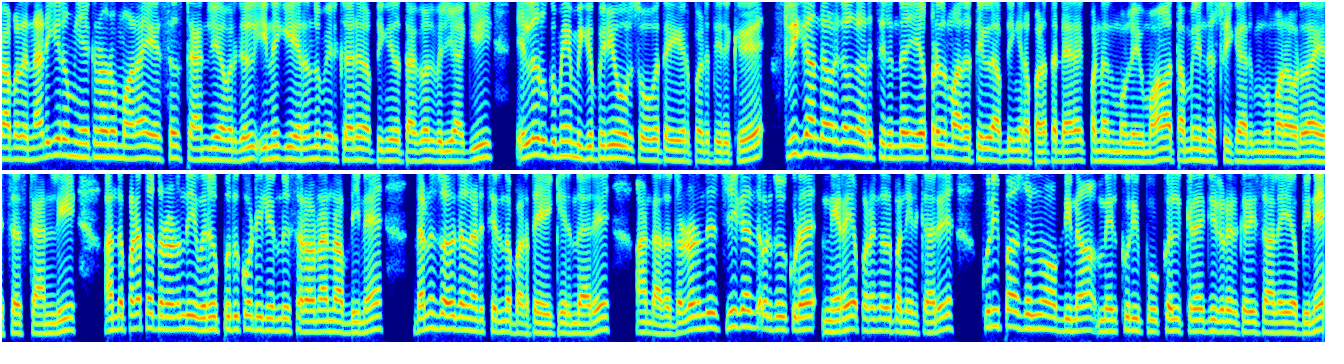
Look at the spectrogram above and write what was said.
பிரபல நடிகரும் இயக்குனருமான எஸ். எஸ். ஸ்டான்லி அவர்கள் இன்னைக்கு இறந்து போயிருக்காரு அப்படிங்கிற தகவல் வெளியாகி எல்லோருக்குமே மிகப்பெரிய ஒரு சோகத்தை ஏற்படுத்தியிருக்கு. ஸ்ரீகாந்த் அவர்கள் நடிச்சிருந்த ஏப்ரல் மாதத்தில் அப்படிங்கிற படத்தை டைரக்ட் பண்ணது மூலயமா தமிழ் இண்டஸ்ட்ரிக்கு அறிமுகமான அவர் தான் எஸ். எஸ். ஸ்டான்லி. அந்த படத்தை தொடர்ந்து இவர் புதுக்கோட்டையிலிருந்து சரவணன் அப்படின்னு தனுஷ் அவர்கள் நடிச்சிருந்த படத்தை இயக்கியிருந்தாரு. அண்ட் அதை தொடர்ந்து ஸ்ரீகாந்த் அவர்கள் கூட நிறைய படங்கள் பண்ணியிருக்காரு. குறிப்பாக சொல்லணும் அப்படின்னா மெர்க்குரி பூக்கள் கிழக்கு கடற்கரை சாலை அப்படின்னு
